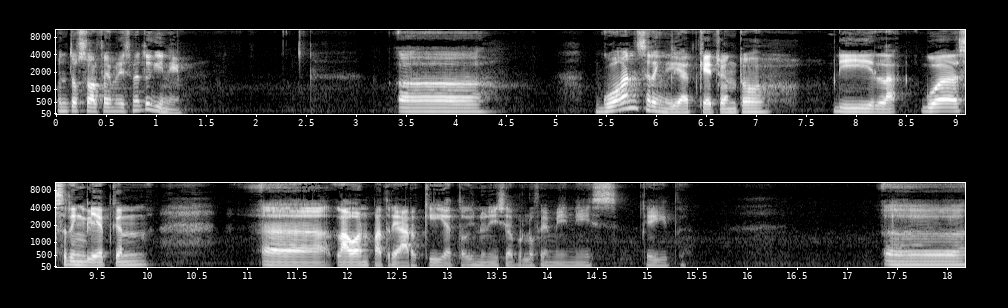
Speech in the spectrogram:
untuk soal feminisme tuh gini. Eh gue kan sering lihat kayak contoh di gue sering lihat kan eh, lawan patriarki atau Indonesia perlu feminis kayak gitu eh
